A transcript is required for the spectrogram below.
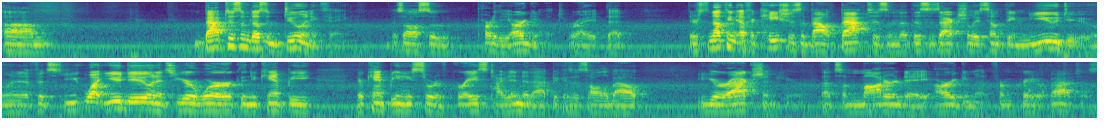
Um, baptism doesn't do anything. Is also part of the argument, right? That there's nothing efficacious about baptism. That this is actually something you do, and if it's what you do and it's your work, then you can't be there can't be any sort of grace tied into that because it's all about your action here. That's a modern day argument from Credo Baptist.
